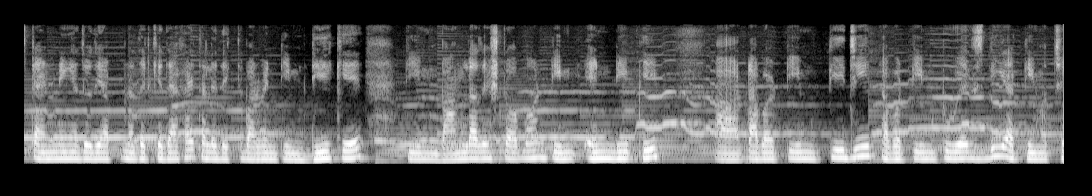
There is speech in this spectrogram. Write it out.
স্ট্যান্ডিংয়ে যদি আপনাদেরকে দেখাই, তাহলে দেখতে পারবেন team DK team Bangladesh top one team NDP তারপর টিম টিজি তারপর team two X D R team হচ্ছে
